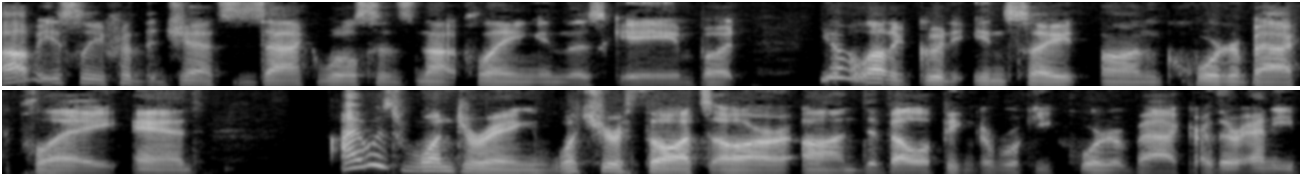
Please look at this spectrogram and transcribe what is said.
obviously for the Jets, Zach Wilson's not playing in this game, but you have a lot of good insight on quarterback play, and – I was wondering what your thoughts are on developing a rookie quarterback. Are there any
